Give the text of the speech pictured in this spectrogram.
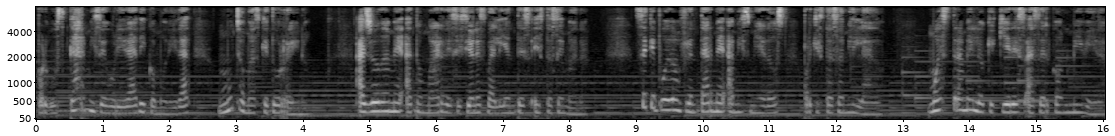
por buscar mi seguridad y comodidad mucho más que tu reino. Ayúdame a tomar decisiones valientes esta semana. Sé que puedo enfrentarme a mis miedos porque estás a mi lado Muéstrame lo que quieres hacer con mi vida.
